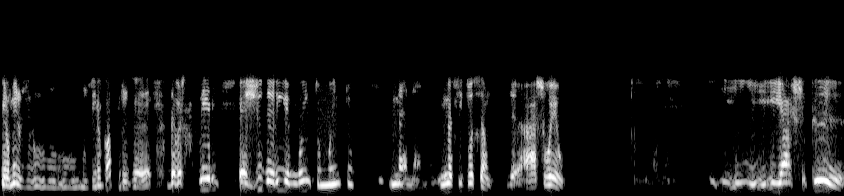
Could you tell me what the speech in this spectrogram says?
pelo menos os helicópteros, a, de abastecer, ajudaria muito, muito na, na, situação, acho eu. E, e, acho que,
